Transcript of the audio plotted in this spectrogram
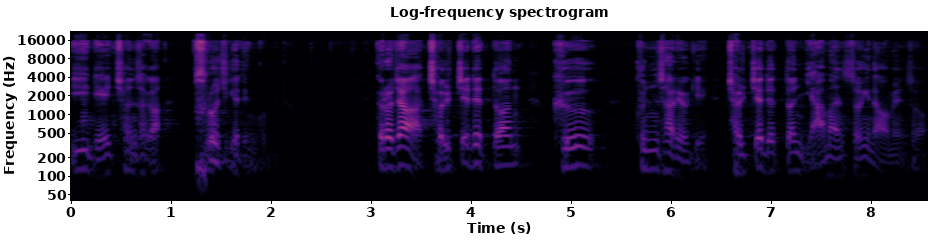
이 네 천사가 풀어지게 된 겁니다. 그러자 절제됐던 그 군사력이 절제됐던 야만성이 나오면서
